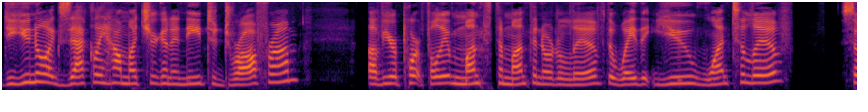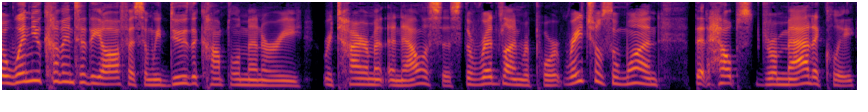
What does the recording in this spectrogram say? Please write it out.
Do you know exactly how much you're going to need to draw from? Of your portfolio month to month in order to live the way that you want to live. So when you come into the office and we do the complimentary retirement analysis, the Redline report, Rachel's the one that helps dramatically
